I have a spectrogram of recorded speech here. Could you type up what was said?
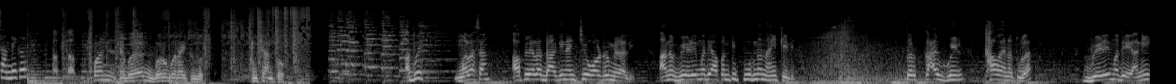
चांदेकर पण बघ बरोबर आहे तुझं. तू शांत हो. अबे मला सांग आपल्याला दागिन्यांची ऑर्डर मिळाली आणि वेळेमध्ये आपण ती पूर्ण नाही केली. तर काय होईल? ठाव आहे ना तुला? वेळेमध्ये आणि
